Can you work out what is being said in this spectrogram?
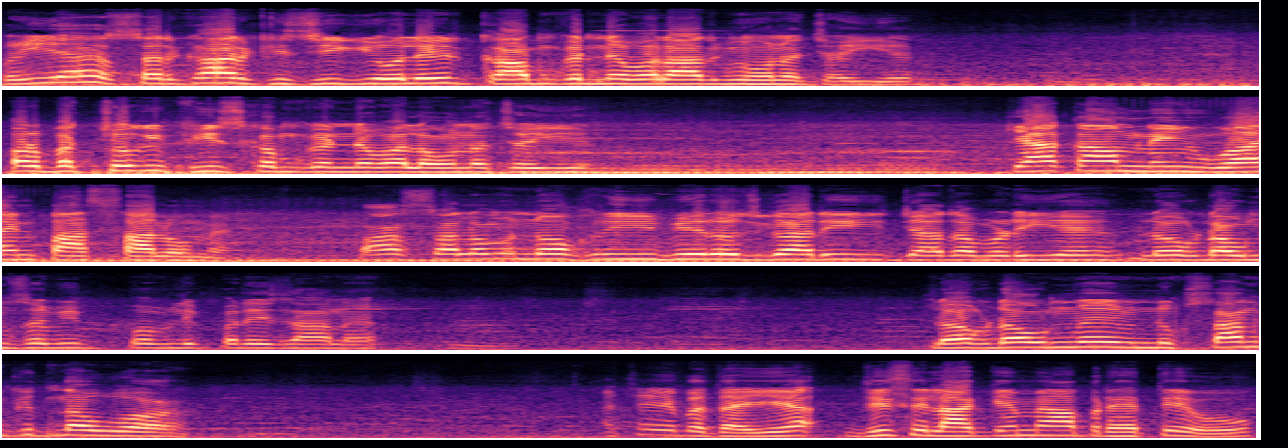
भैया सरकार किसी की हो लेकिन काम करने वाला आदमी होना चाहिए। और बच्चों की फ़ीस कम करने वाला होना चाहिए। क्या काम नहीं हुआ इन पाँच सालों में? पाँच सालों में नौकरी बेरोजगारी ज़्यादा बढ़ी है। लॉकडाउन से भी पब्लिक परेशान है। लॉकडाउन में नुकसान कितना हुआ? है अच्छा ये बताइए जिस इलाके में आप रहते हो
